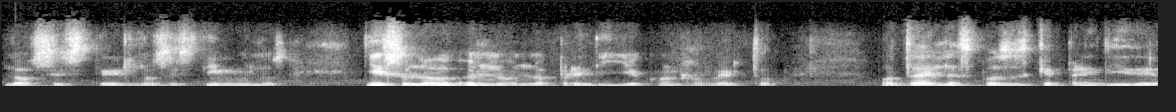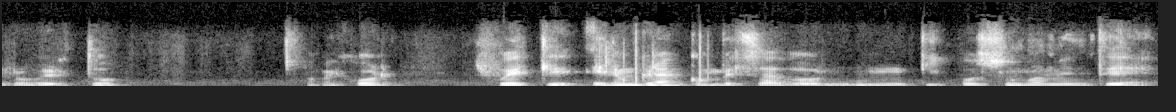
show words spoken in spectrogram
los, este, los estímulos. Y eso lo, lo aprendí yo con Roberto. Otra de las cosas que aprendí de Roberto lo mejor fue que era un gran conversador, un tipo sumamente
